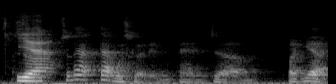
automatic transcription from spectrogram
So, yeah. So that that was good, and and um, but yeah,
